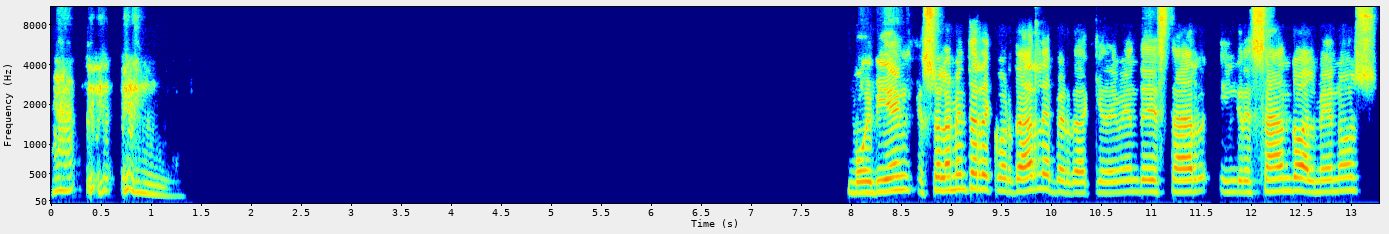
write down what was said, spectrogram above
Muy bien, solamente recordarles, ¿verdad? Que deben de estar ingresando al menos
